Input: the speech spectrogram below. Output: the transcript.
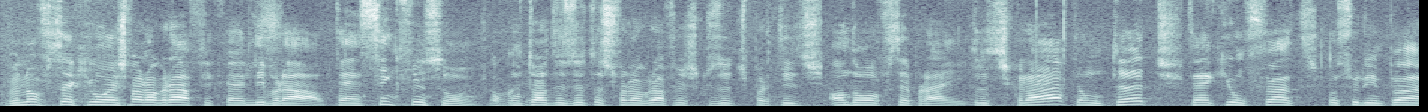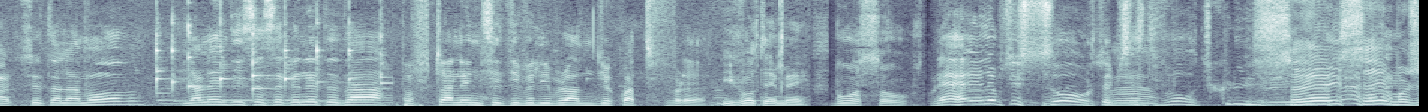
Vou-lhe oferecer aqui uma esferográfica liberal. Tem cinco funções, ao contrário das outras esferográficas que os outros partidos andam a oferecer para aí. Trouxe tem um touch, tem aqui um fato para limpar o seu telemóvel e além disso essa caneta dá para votar na Iniciativa Liberal no dia 4 de Fevereiro. E votem bem. Boa sorte. Não, eu não preciso de sorte, eu preciso de votos, cruz. Sei, sei, mas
